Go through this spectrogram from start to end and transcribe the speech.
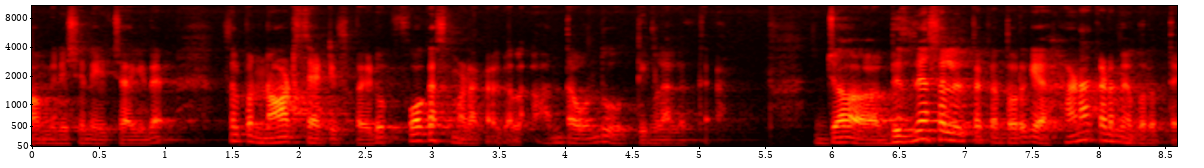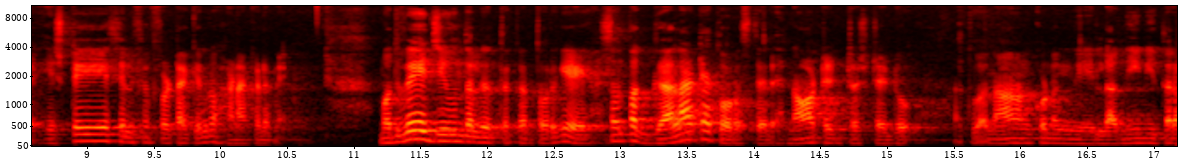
ಕಾಂಬಿನೇಷನ್ ಹೆಚ್ಚಾಗಿದೆ. ಸ್ವಲ್ಪ ನಾಟ್ ಸ್ಯಾಟಿಸ್ಫೈಡು ಫೋಕಸ್ ಮಾಡೋಕ್ಕಾಗಲ್ಲ ಅಂತ ಒಂದು ತಿಂಗಳಾಗುತ್ತೆ. ಜಾ ಬಿಸ್ನೆಸ್ಸಲ್ಲಿರ್ತಕ್ಕಂಥವ್ರಿಗೆ ಹಣ ಕಡಿಮೆ ಬರುತ್ತೆ. ಎಷ್ಟೇ ಸೆಲ್ಫ್ ಎಫರ್ಟ್ ಹಾಕಿದರೂ ಹಣ ಕಡಿಮೆ. ಮದುವೆ ಜೀವನದಲ್ಲಿರ್ತಕ್ಕಂಥವ್ರಿಗೆ ಸ್ವಲ್ಪ ಗಲಾಟೆ ತೋರಿಸ್ತಾ ಇದೆ. ನಾಟ್ ಇಂಟ್ರೆಸ್ಟೆಡು ಅಥವಾ ನಾನು ಅಂದ್ಕೊಂಡಂಗೆ ಇಲ್ಲ, ನೀನು ಈ ಥರ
